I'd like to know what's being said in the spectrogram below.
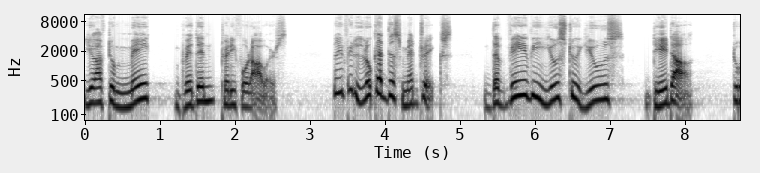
you have to make within 24 hours. Now, if you look at this metrics, the way we used to use data to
